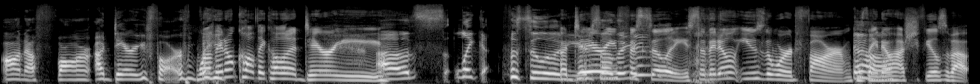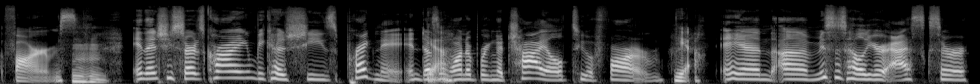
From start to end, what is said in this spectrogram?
on a farm, a dairy farm. well, they don't call they call it a dairy. uh, like facility a dairy something. facility, so they don't use the word farm because they know how she feels about farms. Mhm. And then she starts crying because she's pregnant and doesn't Yeah. want to bring a child to a farm. Yeah, And um, Mrs. Hellier asks her,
